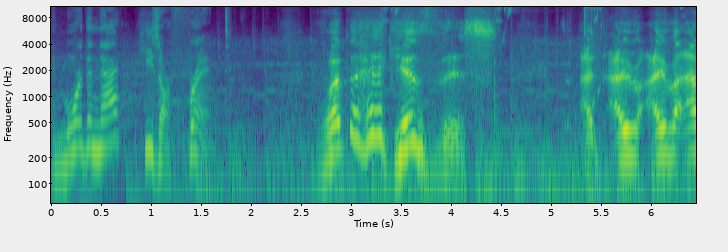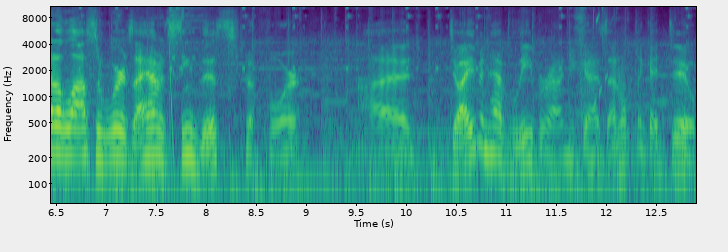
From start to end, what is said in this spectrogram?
and more than that, he's our friend. What the heck is this? I, I, I'm at a loss of words. I haven't seen this before. Uh, do I even have Libra on you guys? I don't think I do.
